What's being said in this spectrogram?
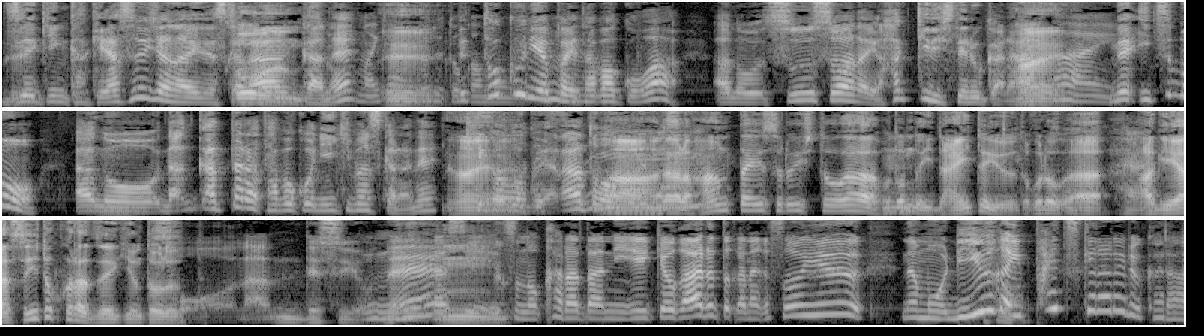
税金かけやすいじゃないですか、そうななんかね。まあ特にやっぱりタバコは、あの吸う吸わないがはっきりしてるから、はい。はい。ね、いつもあの何、かあったらタバコに行きますからね、はい。気の毒やなとは思います。まあ、だから反対する人がほとんどいないというところが、うん。はい。上げやすいところから税金を取る。そうなんですようん。ね。だし、うん。その体に影響があるとかなんかそういうなもう理由がいっぱいつけられるから。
